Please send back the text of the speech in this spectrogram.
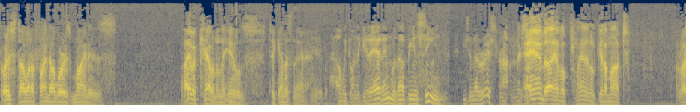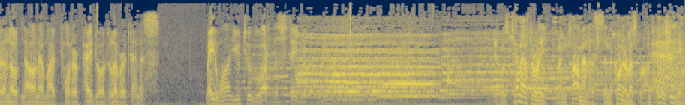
First, I want to find out where his mine is. I have a cabin in the hills, Take Ennis there. Yeah, but how are we going to get at him without being seen? He's in that restaurant, and there's. And I have a plan that'll get him out. I'll write a note now and have my porter Pedro deliver it to Ennis. Meanwhile, you two go out to the stable. It was ten after eight when Tom Ennis, in the corner restaurant, finished eating.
